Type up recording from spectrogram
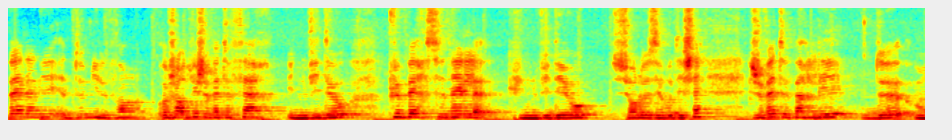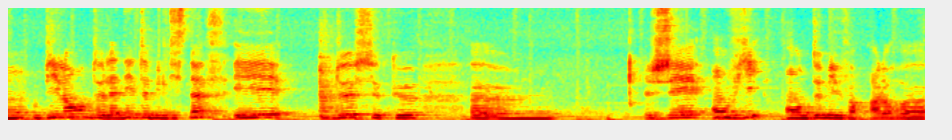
belle année 2020. Aujourd'hui, je vais te faire une vidéo plus personnelle qu'une vidéo sur le zéro déchet. Je vais te parler de mon bilan de l'année 2019 et de ce que euh, j'ai envie en 2020. Alors, euh,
